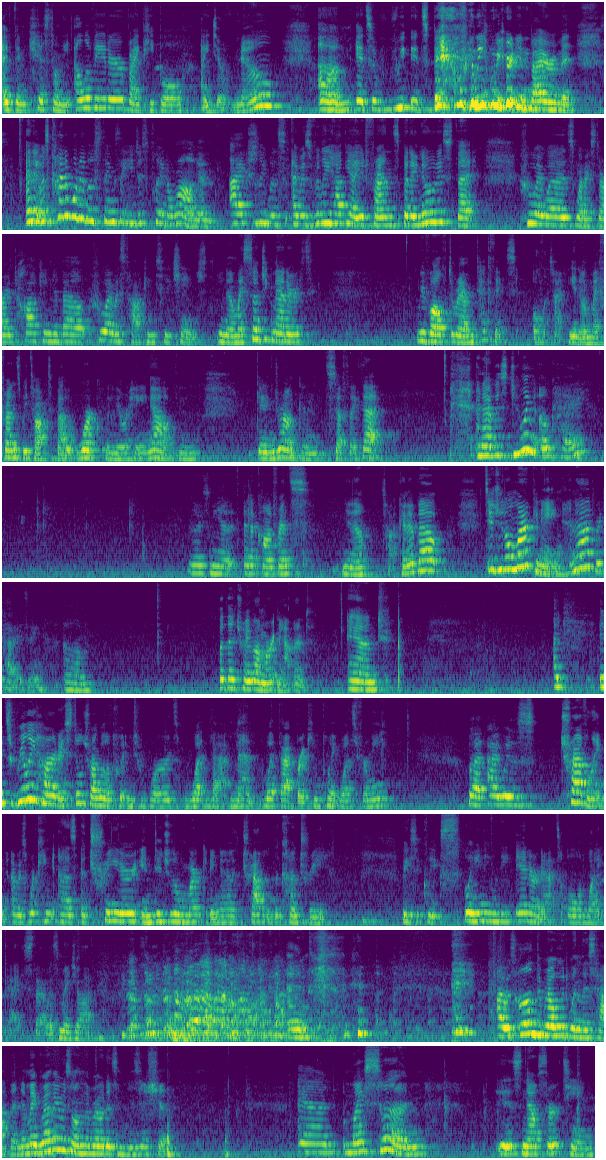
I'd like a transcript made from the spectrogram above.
I've been kissed on the elevator by people I don't know. Um, it's a it's been a really weird environment, and it was kind of one of those things that you just played along. And I actually was I was really happy I had friends, but I noticed that who I was, what I started talking about, who I was talking to changed. You know, my subject matter revolved around tech things all the time. You know, my friends we talked about work when we were hanging out and getting drunk and stuff like that. And I was doing okay there's me at, at a conference, you know, talking about digital marketing and advertising. Um, but then Trayvon Martin happened. And I, it's really hard. I still struggle to put into words what that meant, what that breaking point was for me. But I was traveling. I was working as a trainer in digital marketing. and I traveled the country basically explaining the internet to old white guys. That was my job. and I was on the road when this happened, and my brother was on the road as a musician. And my son is now 13,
